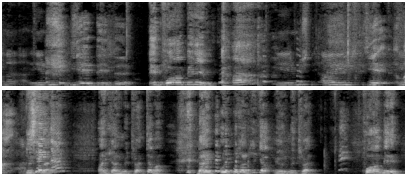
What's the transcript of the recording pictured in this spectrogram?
Ondan 23 Nisan. 7'di. Bir puan benim. 23 ama 23 Ye- ama Şey, Lütfen. Şeyden Ayşe Hanım lütfen tamam. Ben oyun bozancılık yapmıyorum lütfen. Puan benim.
